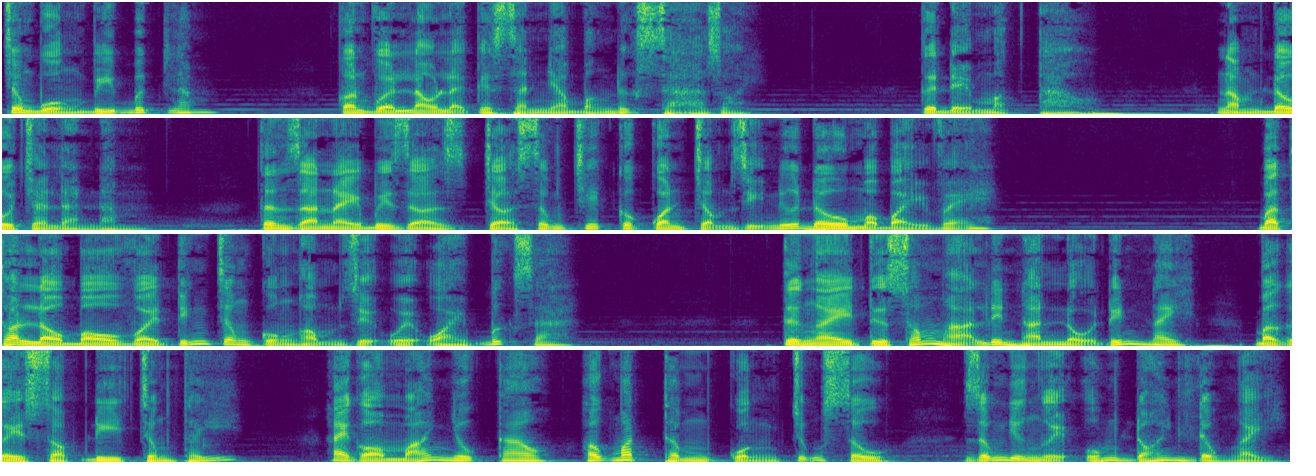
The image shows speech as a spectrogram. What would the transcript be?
Trong buồng bí bức lắm. Con vừa lau lại cái sàn nhà bằng nước xả rồi. Cứ để mặc tao Nằm đâu chả là nằm. Thân già này bây giờ chờ sống chết có quan trọng gì nữa đâu mà bày vẽ. Bà thoa lầu bầu vài tiếng trong cuồng họng rồi uể oải bước ra. Từ ngày từ xóm hạ lên Hà Nội đến nay, Bà gầy sọp đi trông thấy. Hai gò má nhô cao, Hốc mắt thâm quầng trũng sâu, Giống như người ốm đói lâu ngày.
